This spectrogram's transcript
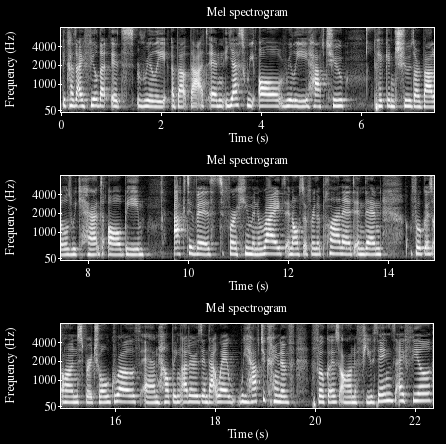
because i feel that it's really about that and yes we all really have to pick and choose our battles we can't all be activists for human rights and also for the planet and then focus on spiritual growth and helping others in that way, we have to kind of focus on a few things, I feel,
